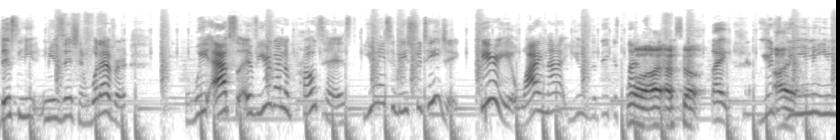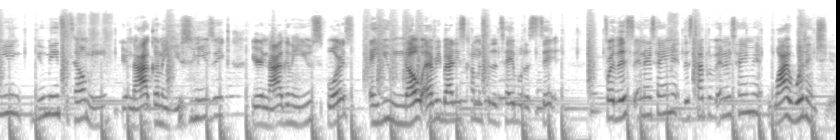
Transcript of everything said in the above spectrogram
this mu- musician, whatever. We absolutely, if you're gonna protest, you need to be strategic. Period. Why not use the biggest? Well, I, I felt like you you mean you mean you mean to tell me you're not gonna use music, you're not gonna use sports, and you know everybody's coming to the table to sit for this entertainment, this type of entertainment. Why wouldn't you?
